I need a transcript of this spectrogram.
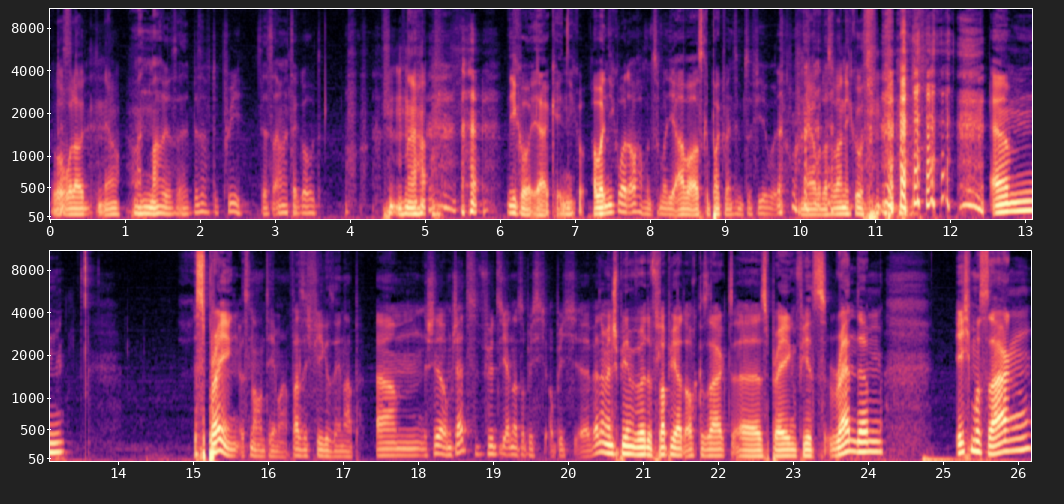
so, Bis- oder ja. Mann, Marius, bis auf the Pre, der ist einfach der Goat. ja. Nico, ja, okay, Nico. Aber Nico hat auch ab und zu mal die Aave ausgepackt, wenn es ihm zu viel wurde. ja, aber das war nicht gut. ähm, Spraying ist noch ein Thema, was ich viel gesehen habe. Ähm, steht auch im Chat, fühlt sich an, als ob ich, ob ich äh, Venom spielen würde. Floppy hat auch gesagt, äh, Spraying feels random. Ich muss sagen,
